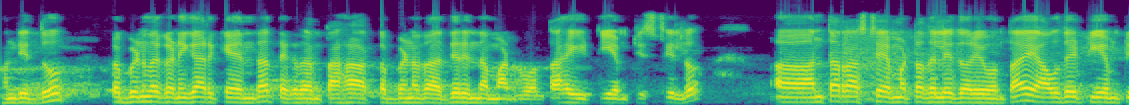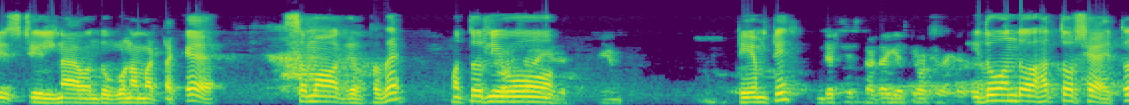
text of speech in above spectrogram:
ಹೊಂದಿದ್ದು, ಕಬ್ಬಿಣದ ಗಣಿಗಾರಿಕೆಯಿಂದ ತೆಗೆದಂತಹ ಕಬ್ಬಿಣದ ಅದಿರಿಂದ ಮಾಡಿರುವಂತಹ ಈ ಟಿ ಎಂ ಟಿ ಸ್ಟೀಲು ಅಂತಾರಾಷ್ಟ್ರೀಯ ಮಟ್ಟದಲ್ಲಿ ದೊರೆಯುವಂತಹ ಯಾವುದೇ ಟಿ ಎಂ ಟಿ ಸ್ಟೀಲ್ನ ಒಂದು ಗುಣಮಟ್ಟಕ್ಕೆ ಸಮವಾಗಿರ್ತದೆ. ಮತ್ತು ನೀವು ಟಿ ಎಂ ಟಿ ಇದು ಒಂದು ಹತ್ತು ವರ್ಷ ಆಯಿತು.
